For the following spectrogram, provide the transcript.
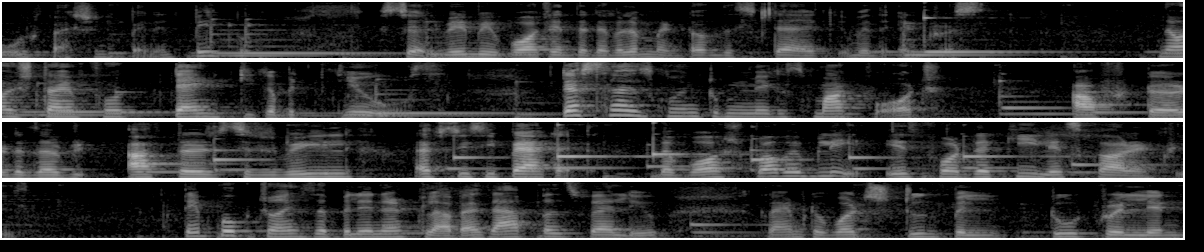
old fashioned pen and paper. Still, we'll be watching the development of this tech with interest. Now it's time for 10 gigabit news. Tesla is going to make a smartwatch after the after its revealed FCC patent. The watch probably is for the keyless car. Tim Cook joins the billionaire club as Apple's value climbed towards $2, $2 trillion.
